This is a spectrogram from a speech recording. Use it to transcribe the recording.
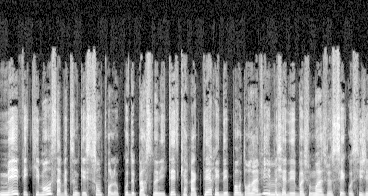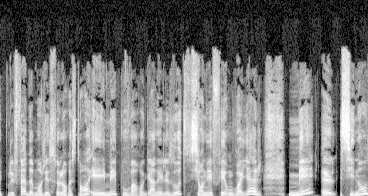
Mais effectivement, ça va être une question pour le coup de personnalité, de caractère et d'époque dans la vie. Parce qu'il y a mmh. des, moi, je sais qu'aussi j'ai pu le faire de manger seul au restaurant et aimer pouvoir regarder les autres. Si en effet on voyage, mais euh, sinon,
